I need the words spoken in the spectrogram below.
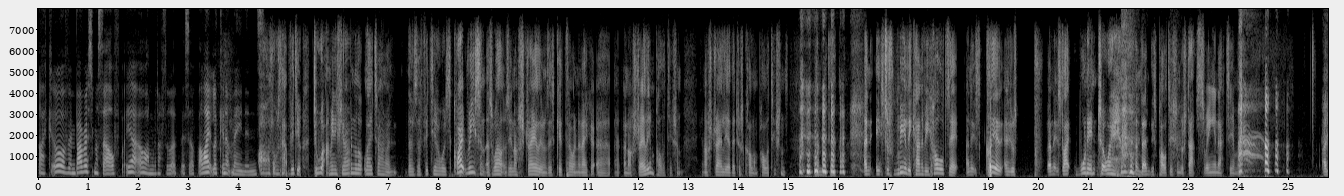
like, oh, I've embarrassed myself. But yeah, oh, I'm gonna have to look this up. I like looking at meanings. Oh, there was that video. Do I mean if you're having a look later on, there's a video. It was quite recent as well. It was in Australia. It was this kid throwing an egg at uh, an Australian politician. In Australia, they just call them politicians. And, uh, and it's just really kind of he holds it and it's clear and just and it's like one inch away and then this politician just starts swinging at him. And, and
